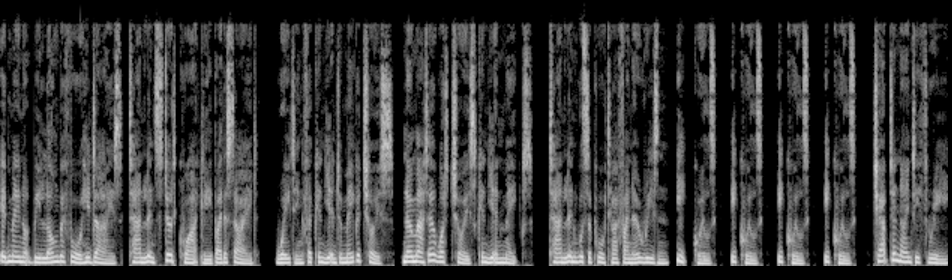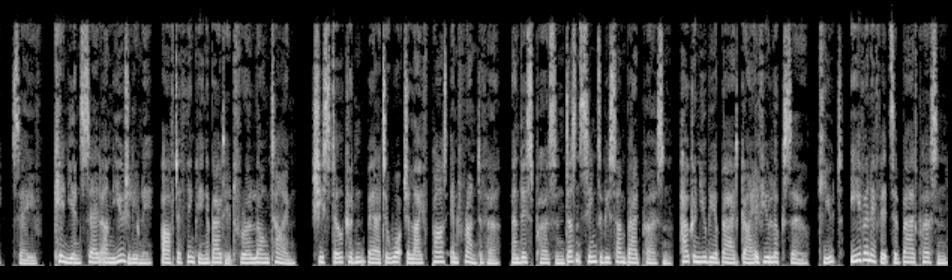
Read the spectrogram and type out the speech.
it may not be long before he dies. Tanlin stood quietly by the side, waiting for Kinyan to make a choice. No matter what choice Kinyan makes, Tanlin will support her for no reason. Equals, equals, equals, equals. Chapter 93, Save. Kinyan said unusually. After thinking about it for a long time, she still couldn't bear to watch a life pass in front of her. And this person doesn't seem to be some bad person. How can you be a bad guy if you look so cute? Even if it's a bad person,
